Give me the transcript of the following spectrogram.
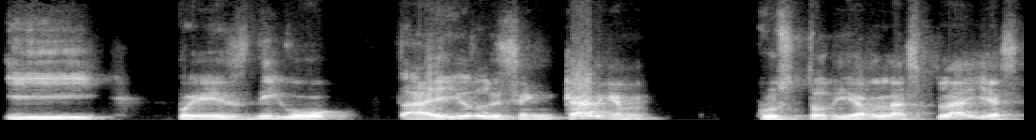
Y pues digo, a ellos les encargan custodiar las playas,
